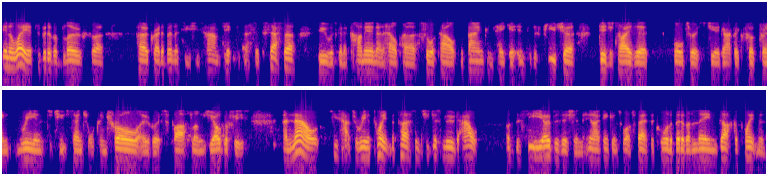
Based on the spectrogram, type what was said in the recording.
in a way, it's a bit of a blow for her credibility. She's handpicked a successor who was going to come in and help her sort out the bank and take it into the future, digitize it, alter its geographic footprint, reinstitute central control over its far flung geographies. And now she's had to reappoint the person she just moved out of the CEO position. And I think it's what's fair to call a bit of a lame duck appointment.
